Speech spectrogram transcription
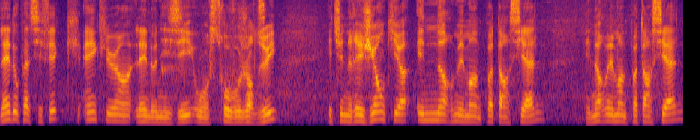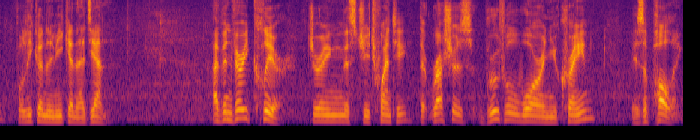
L'Indo-Pacifique, incluant l'Indonésie où on se trouve aujourd'hui, est une région qui a énormément de potentiel, énormément de potentiel pour l'économie canadienne. I've been very clear during this G20 that Russia's brutal war in Ukraine is appalling.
